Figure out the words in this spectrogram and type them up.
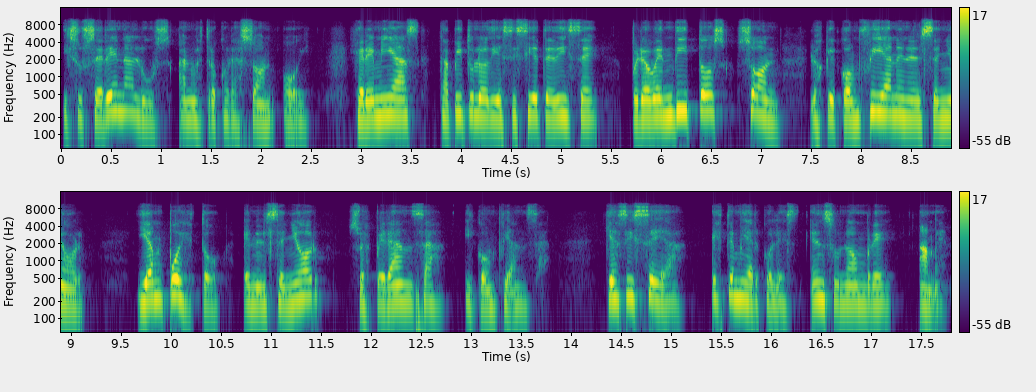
y su serena luz a nuestro corazón hoy. Jeremías capítulo 17 dice, pero benditos son los que confían en el Señor y han puesto en el Señor su esperanza y confianza. Que así sea este miércoles, en su nombre. Amén.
